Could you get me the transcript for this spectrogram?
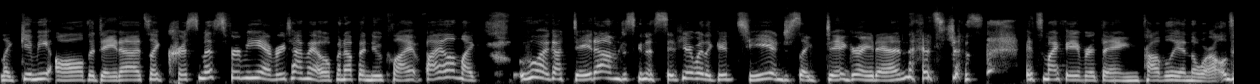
like give me all the data. It's like Christmas for me. Every time I open up a new client file, I'm like, "Ooh, I got data. I'm just going to sit here with a good tea and just like dig right in." It's just it's my favorite thing probably in the world.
